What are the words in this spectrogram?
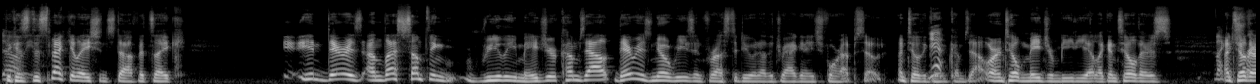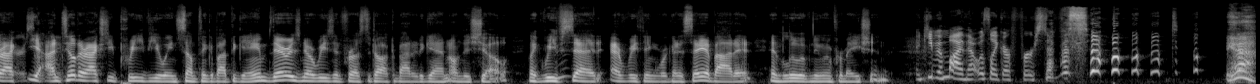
Because oh, yeah. the speculation stuff, it's like it, there is unless something really major comes out, there is no reason for us to do another Dragon Age 4 episode until the yeah. game comes out or until major media like until there's like until they're ac- yeah until they're actually previewing something about the game there is no reason for us to talk about it again on this show. Like we've mm-hmm. said everything we're going to say about it in lieu of new information. And keep in mind that was like our first episode. Yeah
